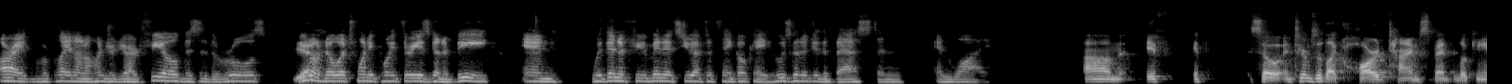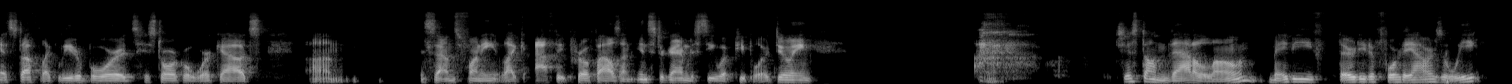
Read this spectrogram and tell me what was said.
All right, we're playing on a hundred yard field. This is the rules yeah. you don't know what 20.3 is going to be and within a few minutes you have to think okay who's going to do the best and and why um if if so in terms of like hard time spent looking at stuff like leaderboards historical workouts um it sounds funny, like athlete profiles on Instagram to see what people are doing. Just on that alone, maybe 30 to 40 hours a week.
